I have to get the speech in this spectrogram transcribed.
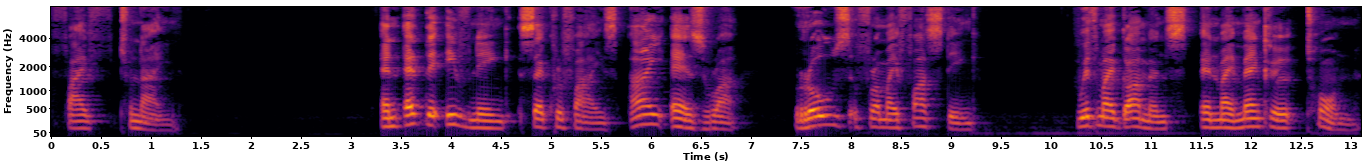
5 to 9. And at the evening sacrifice, I, Ezra, rose from my fasting with my garments and my mantle torn,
